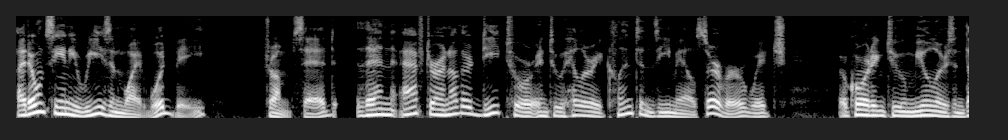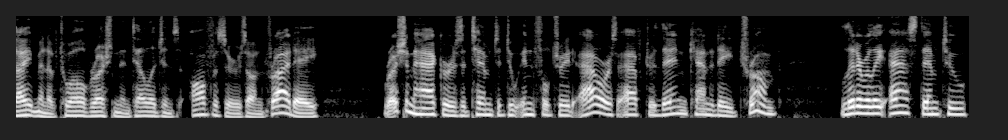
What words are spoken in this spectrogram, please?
I don't see any reason why it would be. Trump said. Then, after another detour into Hillary Clinton's email server, which, according to Mueller's indictment of 12 Russian intelligence officers on Friday, Russian hackers attempted to infiltrate hours after then candidate Trump literally asked them to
